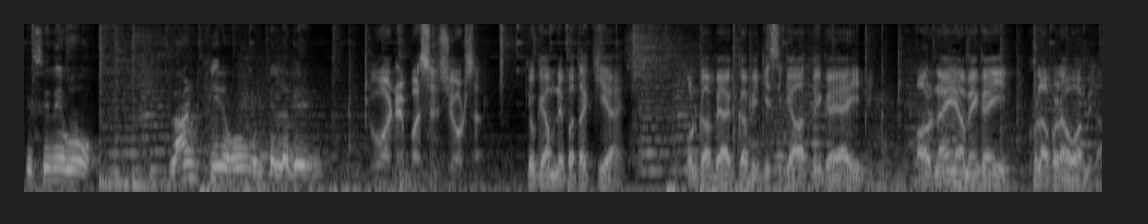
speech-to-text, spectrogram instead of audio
किसी ने वो प्लांट किए हो उनके लगे two hundred percent sure sir. क्योंकि हमने पता किया है उनका बैग कभी किसी के हाथ में गया ही नहीं और न ही हमें कहीं खुला पड़ा हुआ मिला।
